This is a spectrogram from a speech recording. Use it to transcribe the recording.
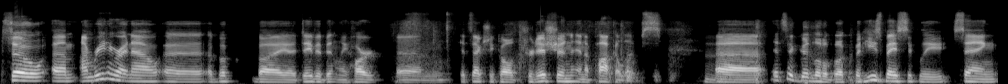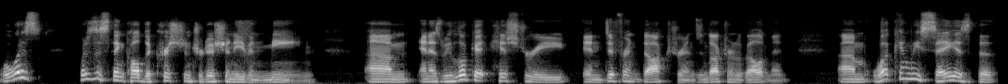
So um, I'm reading right now uh, a book by uh, David Bentley Hart. Um, it's actually called Tradition and Apocalypse. Hmm. Uh, it's a good little book, but he's basically saying, well, what is what does this thing called the Christian tradition even mean? Um, and as we look at history and different doctrines and doctrinal development, um, what can we say is the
